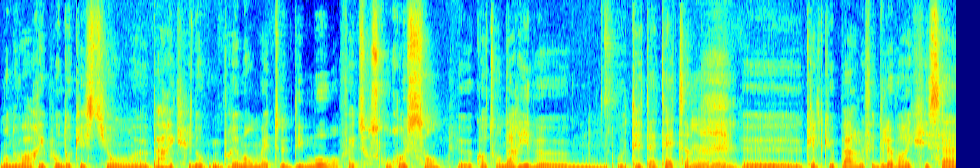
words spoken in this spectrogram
on doit répondre aux questions euh, par écrit, donc vraiment mettre des mots en fait sur ce qu'on ressent. Euh, quand on arrive au tête à tête, euh, quelque part, le fait de l'avoir écrit, ça,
